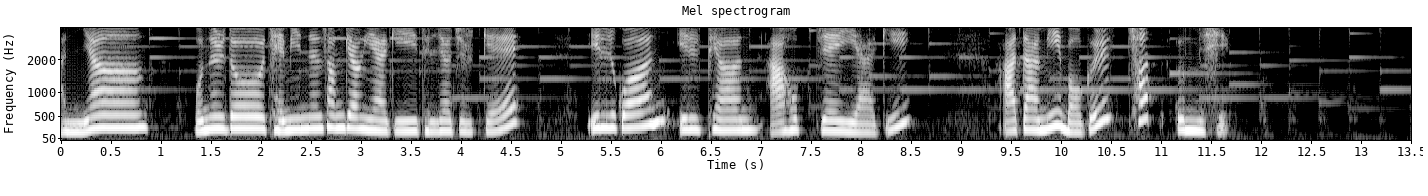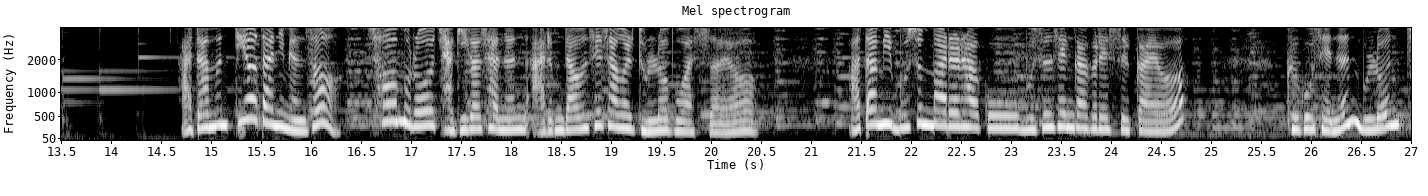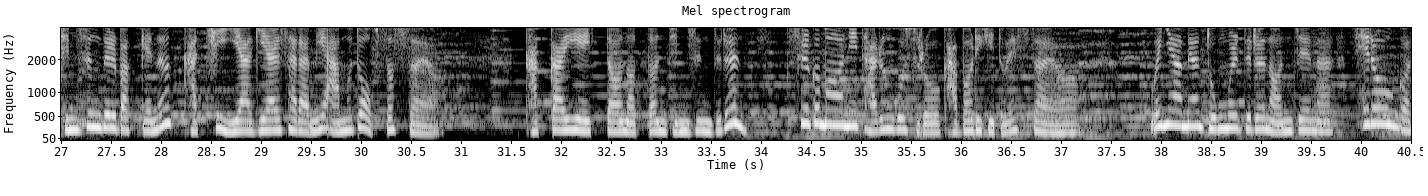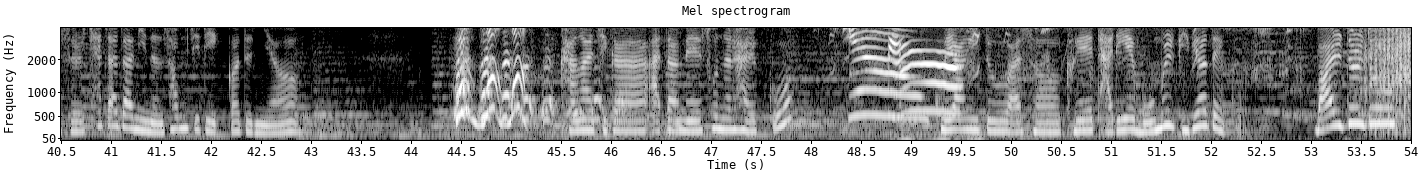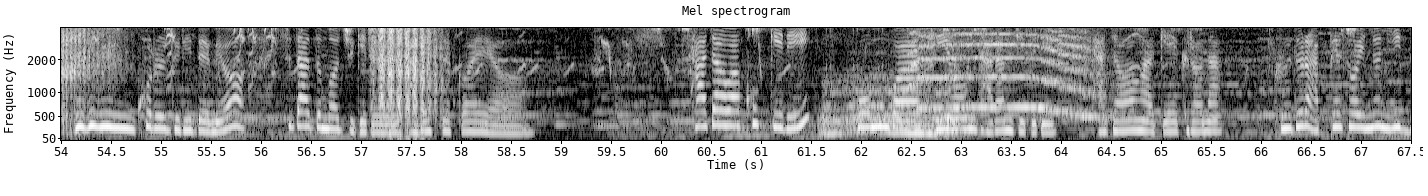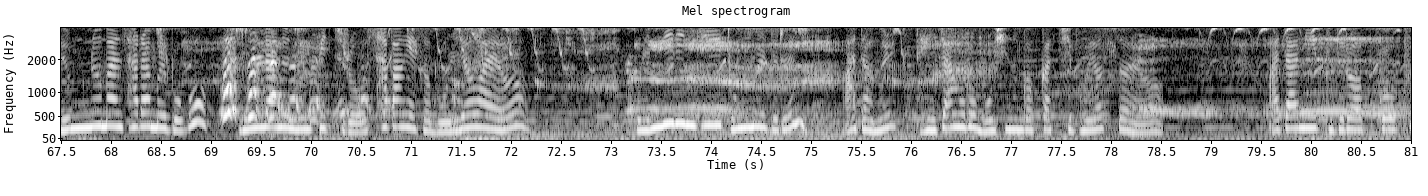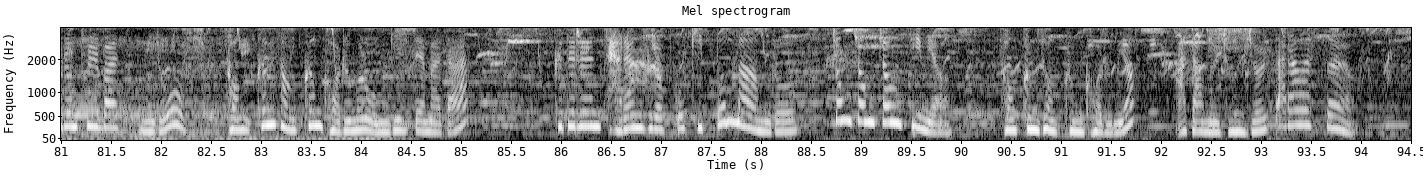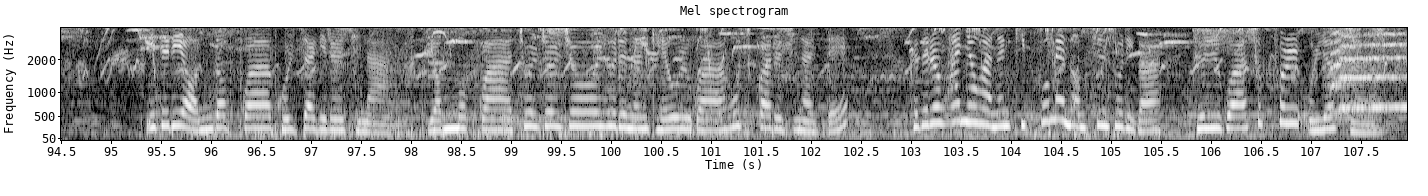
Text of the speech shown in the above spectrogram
안녕. 오늘도 재미있는 성경 이야기 들려줄게. 1권 1편 아홉째 이야기. 아담이 먹을 첫 음식. 아담은 뛰어다니면서 처음으로 자기가 사는 아름다운 세상을 둘러보았어요. 아담이 무슨 말을 하고 무슨 생각을 했을까요? 그곳에는 물론 짐승들 밖에는 같이 이야기할 사람이 아무도 없었어요. 가까이에 있던 어떤 짐승들은 슬그머니 다른 곳으로 가버리기도 했어요. 왜냐하면 동물들은 언제나 새로운 것을 찾아다니는 성질이 있거든요. 강아지가 아담의 손을 핥고 고양이도 와서 그의 다리에 몸을 비벼대고 말들도 코를 들이대며 쓰다듬어 주기를 바랬을 거예요. 사자와 코끼리, 곰과 귀여운 다람쥐들이 다정하게 그러나 그들 앞에 서 있는 이 늠름한 사람을 보고 놀라는 눈빛으로 사방에서 몰려와요. 웬일인지 동물들은 아담을 대장으로 모시는 것 같이 보였어요. 아담이 부드럽고 푸른 풀밭 위로 성큼성큼 걸음을 옮길 때마다 그들은 자랑스럽고 기쁜 마음으로 쫑쫑쫑 뛰며 성큼성큼 걸으며 아담을 졸졸 따라왔어요. 이들이 언덕과 골짜기를 지나 연못과 졸졸졸 흐르는 개울과 호숫가를 지날 때 그들을 환영하는 기쁨에 넘친 소리가 들과 숲을 울렸어요.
